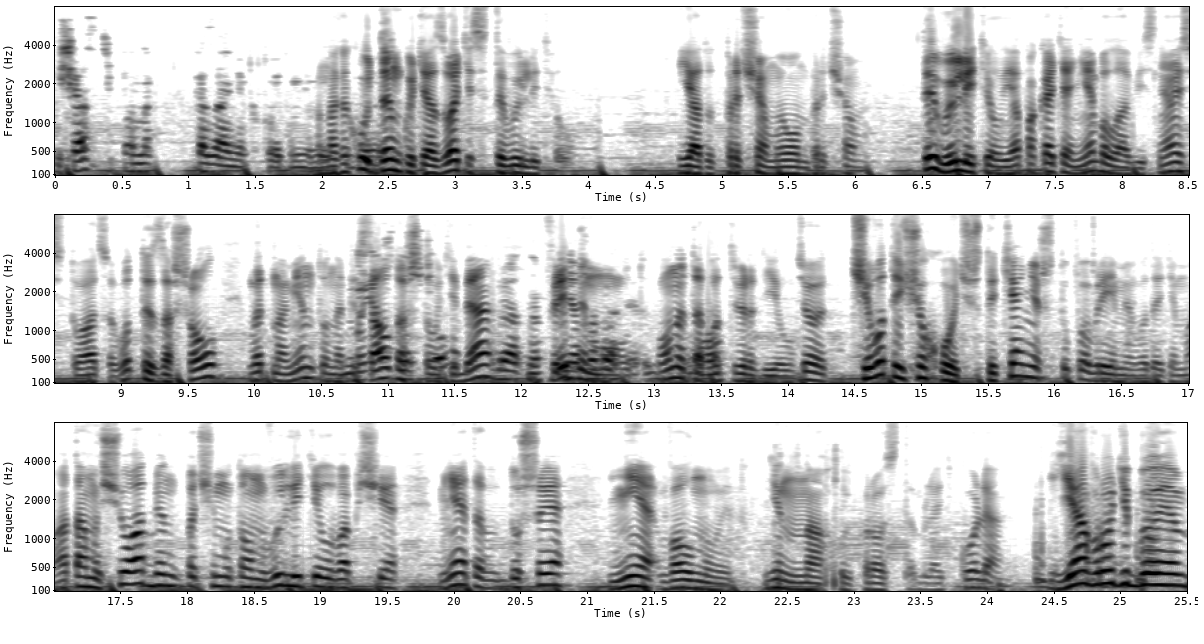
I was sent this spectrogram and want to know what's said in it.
и сейчас типа наказание какое-то мне на какую демку тебя звать, если ты вылетел? Я тут при чем, и он при чем? Ты вылетел, я пока тебя не было, объясняю ситуацию. Вот ты зашел, в этот момент он Ну, написал то, что у тебя Mode. забрали. Он это Ну. подтвердил. Все, чего ты еще хочешь? Ты тянешь тупо время вот этим. А там еще админ почему-то он вылетел вообще. Меня это в душе не волнует. Иди нахуй просто, блядь, Коля. Я вроде бы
